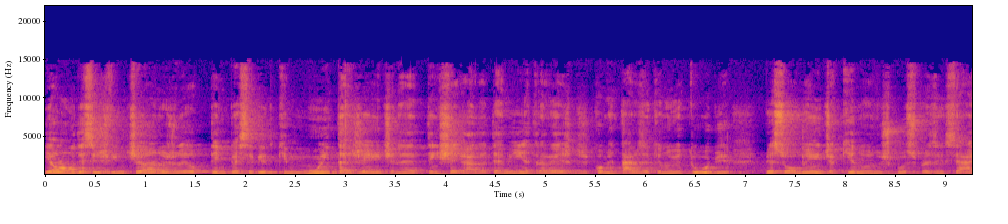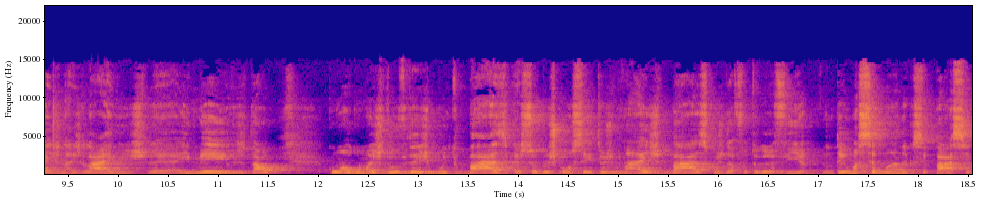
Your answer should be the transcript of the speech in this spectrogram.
E ao longo desses 20 anos eu tenho percebido que muita gente né, tem chegado até mim através de comentários aqui no YouTube, pessoalmente, aqui nos cursos presenciais, nas lives, é, e-mails e tal, com algumas dúvidas muito básicas sobre os conceitos mais básicos da fotografia. Não tem uma semana que se passe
